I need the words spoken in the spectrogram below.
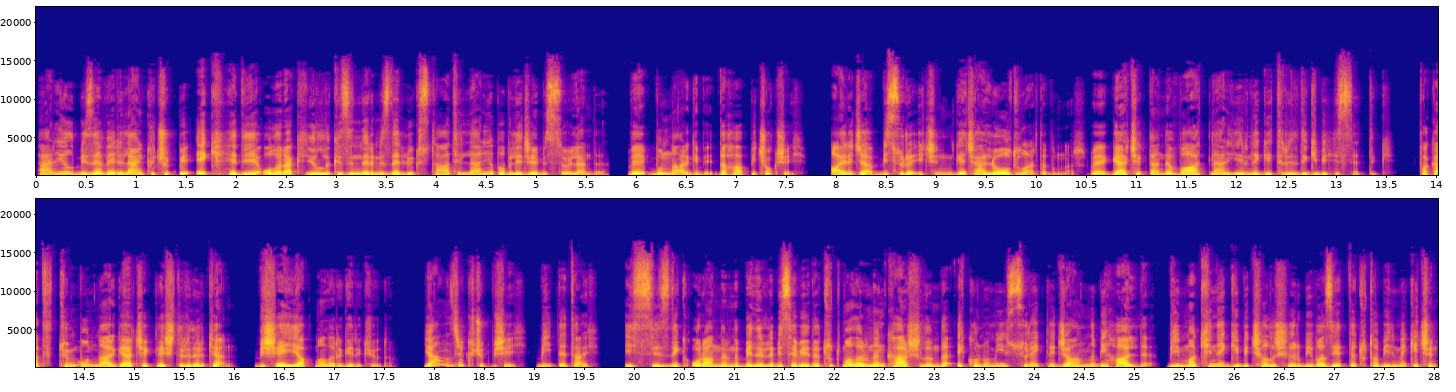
Her yıl bize verilen küçük bir ek hediye olarak yıllık izinlerimizde lüks tatiller yapabileceğimiz söylendi. Ve bunlar gibi daha birçok şey. Ayrıca bir süre için geçerli oldular da bunlar ve gerçekten de vaatler yerine getirildi gibi hissettik. Fakat tüm bunlar gerçekleştirilirken bir şey yapmaları gerekiyordu. Yalnızca küçük bir şey, bir detay. İşsizlik oranlarını belirli bir seviyede tutmalarının karşılığında ekonomiyi sürekli canlı bir halde, bir makine gibi çalışır bir vaziyette tutabilmek için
